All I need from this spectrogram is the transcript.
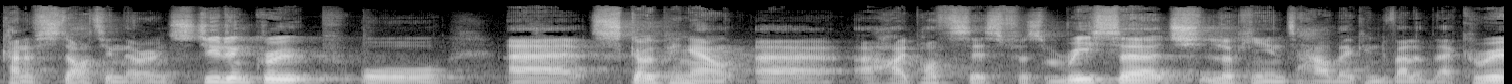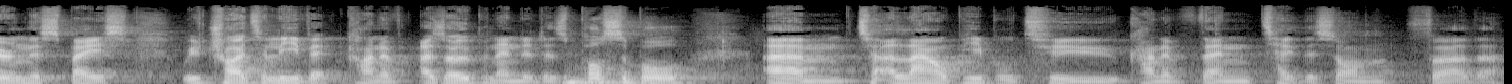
kind of starting their own student group or uh, scoping out uh, a hypothesis for some research, looking into how they can develop their career in this space. We've tried to leave it kind of as open ended as possible um, to allow people to kind of then take this on further.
